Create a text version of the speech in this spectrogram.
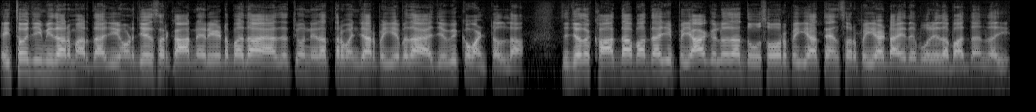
ਇੱਥੋਂ ਜ਼ਿਮੀਦਾਰ ਮਰਦਾ ਜੀ। ਹੁਣ ਜੇ ਸਰਕਾਰ ਨੇ ਰੇਟ ਵਧਾਇਆ ਤੇ ਝੋਨੇ ਦਾ 53 ਰੁਪਏ ਵਧਾਇਆ, ਜੇ ਵੀ ਕੁਇੰਟਲ ਦਾ। ਤੇ ਜਦੋਂ ਖਾਦ ਦਾ ਵਾਧਾ ਜੀ 50 ਕਿਲੋ ਦਾ 200 ਰੁਪਈਆ 300 ਰੁਪਈਆ ਡਾਏ ਦੇ ਬੋਰੇ ਦਾ ਵਾਧਾ ਹੁੰਦਾ ਜੀ।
